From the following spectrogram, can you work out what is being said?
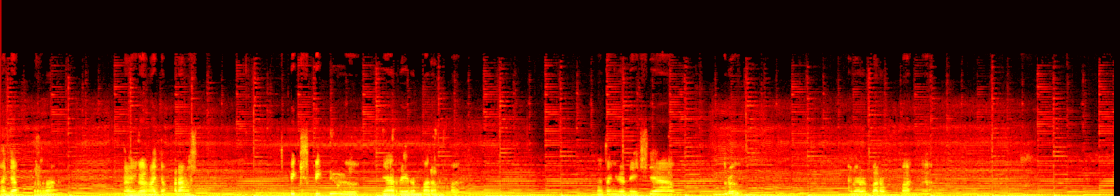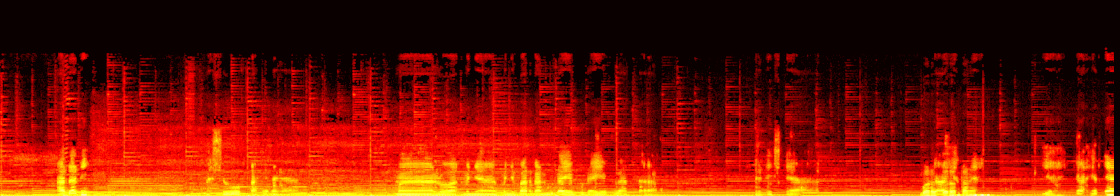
ngajak perang. Nah, nggak ngajak perang. Speak speak dulu, nyari rempah-rempah. Datang Indonesia, terus ada rempah-rempah nggak? Ada nih. Masuk akhirnya melua, menye- menyebarkan budaya-budaya Belanda Indonesia Barat-baratan ya. ya hingga akhirnya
